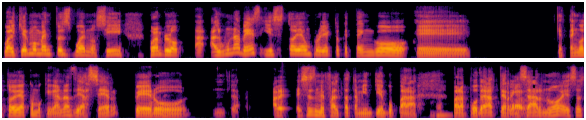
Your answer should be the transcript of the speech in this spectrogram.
Cualquier momento es bueno, sí. Por ejemplo, alguna vez, y es todavía un proyecto que tengo, eh, que tengo todavía como que ganas de hacer, pero a veces me falta también tiempo para, para poder aterrizar, ¿no? Eso es,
